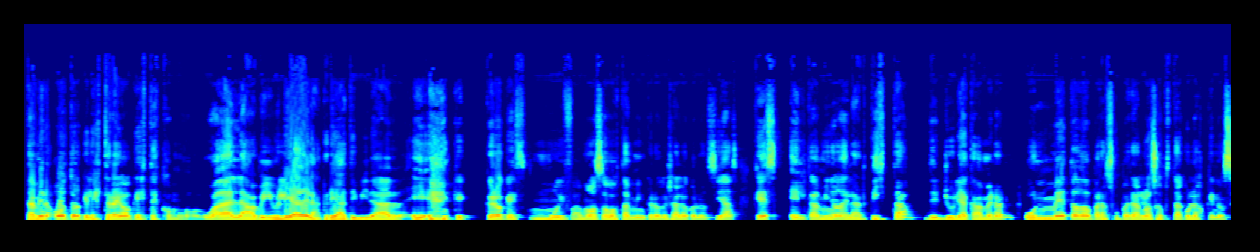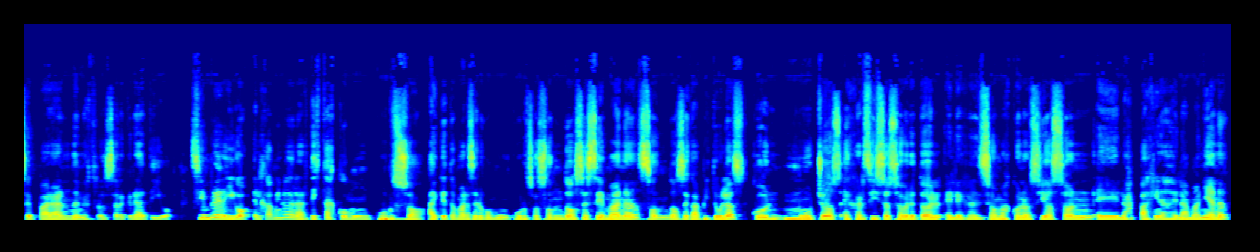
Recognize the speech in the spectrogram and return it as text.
También otro que les traigo, que este es como Guada la Biblia de la creatividad, eh, que creo que es muy famoso, vos también creo que ya lo conocías, que es El Camino del Artista de Julia Cameron, un método para superar los obstáculos que nos separan de nuestro ser creativo. Siempre digo, El Camino del Artista es como un curso, hay que tomárselo como un curso. Son 12 semanas, son 12 capítulos con muchos ejercicios, sobre todo el ejercicio más conocido son eh, las páginas de la mañana,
